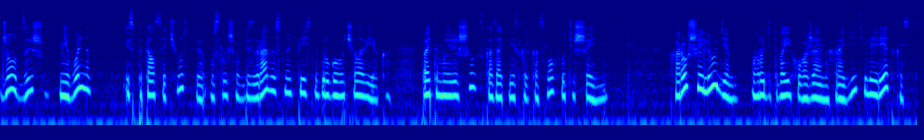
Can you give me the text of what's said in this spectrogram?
Джоу Цзышу невольно испытал сочувствие, услышав безрадостную песню другого человека, поэтому и решил сказать несколько слов утешения. Хорошие люди, вроде твоих уважаемых родителей, редкость.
